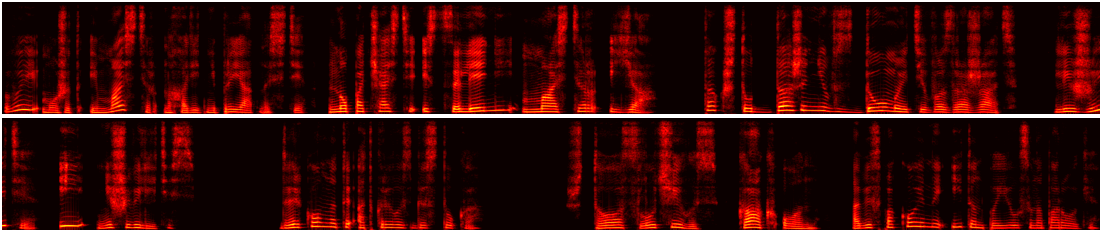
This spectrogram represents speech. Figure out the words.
Вы, может, и мастер находить неприятности, но по части исцелений мастер я. Так что даже не вздумайте возражать. Лежите и не шевелитесь». Дверь комнаты открылась без стука. Что случилось? Как он? Обеспокоенный Итан появился на пороге.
